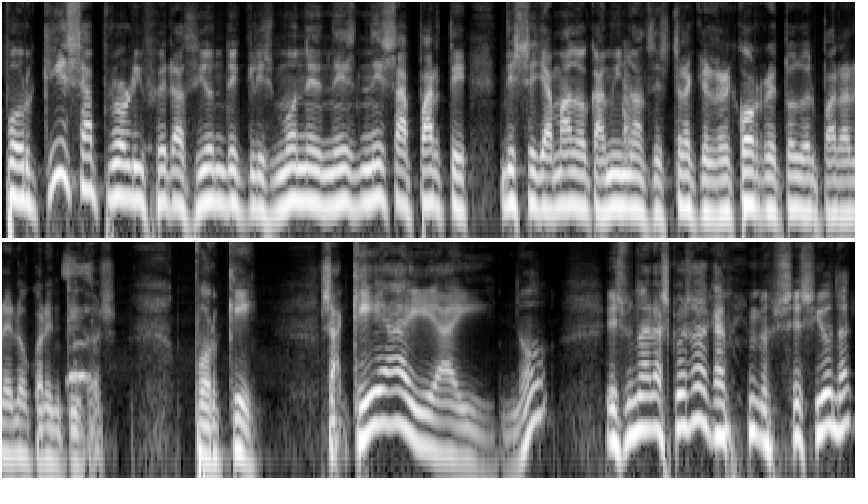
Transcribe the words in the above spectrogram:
¿por qué esa proliferación de crismones en esa parte de ese llamado camino ancestral que recorre todo el paralelo 42? ¿Por qué? O sea, ¿qué hay ahí? ¿No? Es una de las cosas que a mí me obsesionan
